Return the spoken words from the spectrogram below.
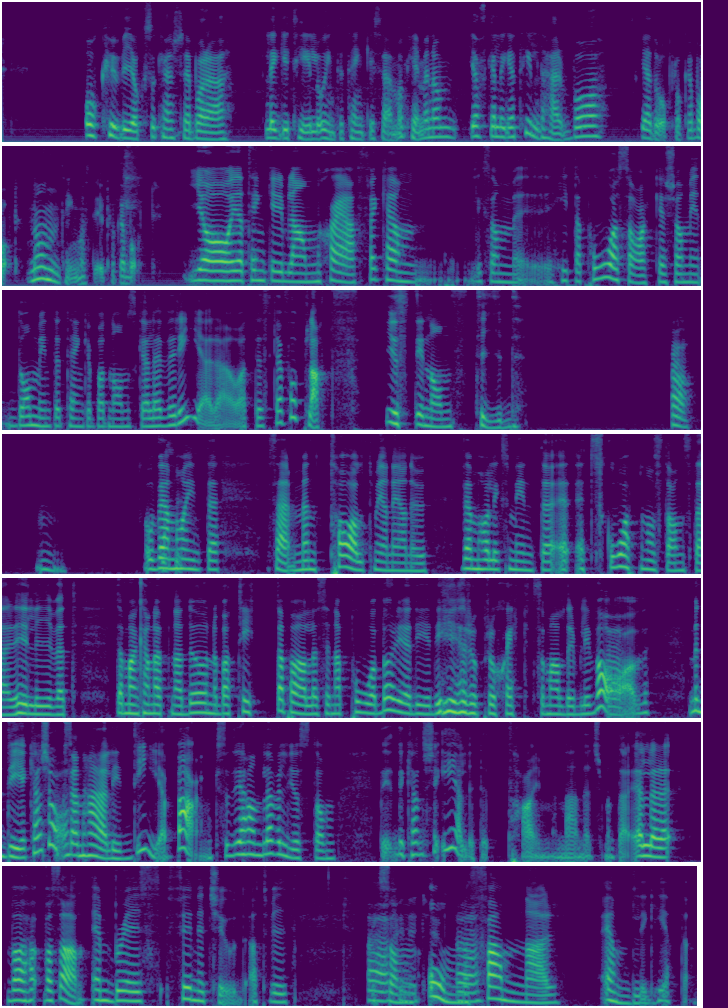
Och hur vi också kanske bara lägger till och inte tänker så här, okej, okay, men om jag ska lägga till det här, vad ska jag då plocka bort? Någonting måste jag ju plocka bort. Ja, jag tänker ibland chefer kan liksom eh, hitta på saker som de inte tänker på att någon ska leverera och att det ska få plats just i någons tid. Ja. Mm. Och vem Precis. har inte, så här, mentalt menar jag nu, vem har liksom inte ett skåp någonstans där i livet där man kan öppna dörren och bara titta på alla sina påbörjade idéer och projekt som aldrig blev av. Men det är kanske också ja. en härlig idébank, så det handlar väl just om det, det kanske är lite time management där. Eller vad, vad sa han? Embrace finitude, att vi liksom ja, omfamnar ja. ändligheten.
